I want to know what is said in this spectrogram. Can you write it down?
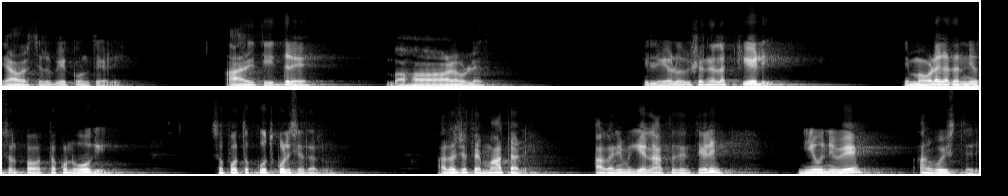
ಯಾವ ರೀತಿ ಇರಬೇಕು ಅಂತೇಳಿ ಆ ರೀತಿ ಇದ್ದರೆ ಬಹಳ ಒಳ್ಳೆಯದು ಇಲ್ಲಿ ಹೇಳುವ ವಿಷಯನೆಲ್ಲ ಕೇಳಿ. ನಿಮ್ಮ ಒಳಗೆ ಅದನ್ನು ನೀವು ಸ್ವಲ್ಪ ತಗೊಂಡು ಹೋಗಿ. ಸ್ವಲ್ಪ ಹೊತ್ತು ಕೂತ್ಕೊಳಿಸಿ ಅದರ ಜೊತೆ ಮಾತಾಡಿ. ಆಗ ನಿಮಗೇನಾಗ್ತದೆ ಅಂತೇಳಿ ನೀವು ನೀವೇ ಅನುಭವಿಸ್ತೀರಿ.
